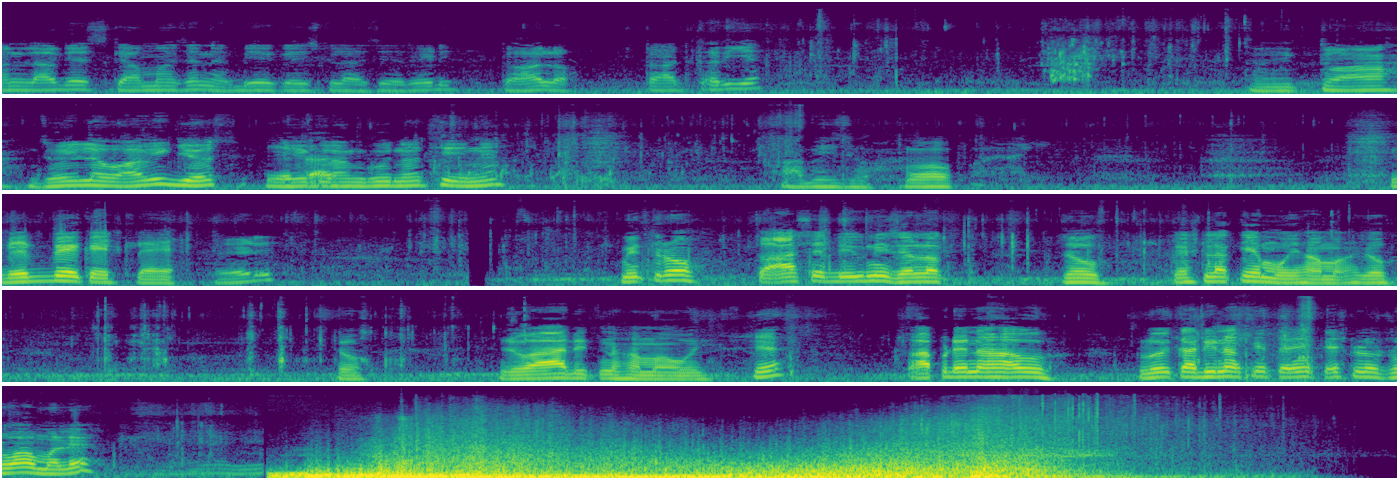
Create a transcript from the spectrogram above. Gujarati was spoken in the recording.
મને લાગે છે કે આમાં છે ને બે કેસલા છે. રેડી તો હાલો સ્ટાર્ટ કરીએ. તો એક તો આ જોઈ લઉં આવી ગયો છે. એક લાંગુ નથી ને. આ બીજો. બે બે કેસલા રેડી મિત્રો તો આ છે દીવની ઝલક. જો કેસલા કેમ હોય આમાં જો. જો જો આ રીતના આમાં હોય. છે? આપણે ના આવું લોહી કાઢી નાખીએ તો કેટલો જોવા મળે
